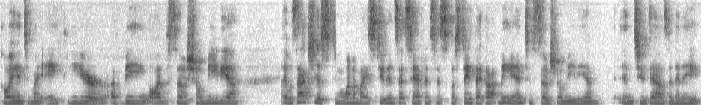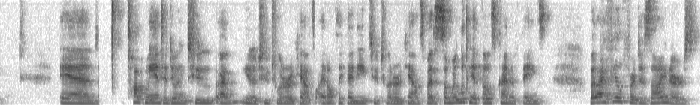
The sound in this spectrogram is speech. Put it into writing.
going into my eighth year of being on social media. It was actually a, one of my students at San Francisco State that got me into social media in 2008, and talked me into doing two, you know, two Twitter accounts. I don't think I need two Twitter accounts, but so we're looking at those kind of things. But I feel for designers,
